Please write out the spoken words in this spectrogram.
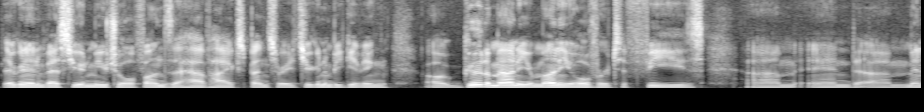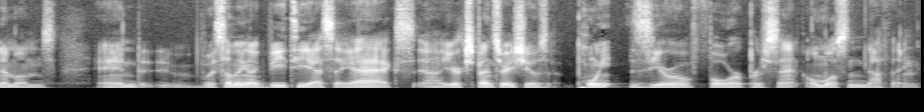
They're going to invest you in mutual funds that have high expense rates. You're going to be giving a good amount of your money over to fees um, and uh, minimums. And with something like VTSAX, uh, your expense ratio is 0.04 percent, almost nothing.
